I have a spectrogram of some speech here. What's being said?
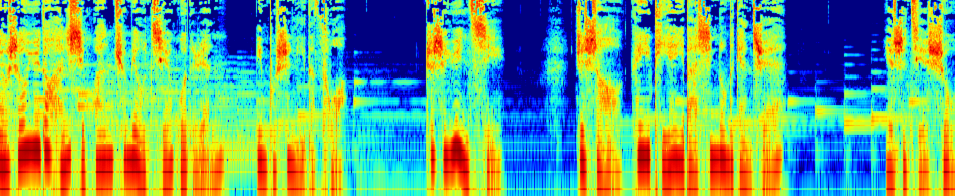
有时候遇到很喜欢却没有结果的人，并不是你的错，这是运气，至少可以体验一把心动的感觉。也是结束，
